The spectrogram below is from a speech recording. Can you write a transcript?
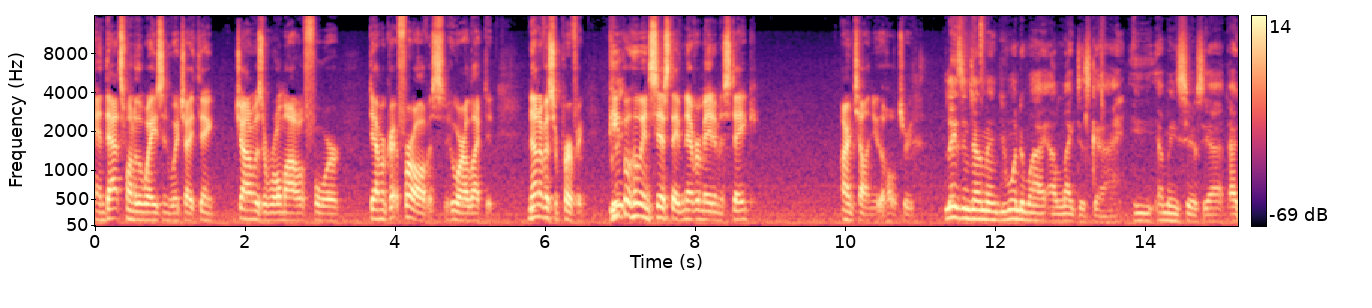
and that's one of the ways in which I think John was a role model for Democrat for all of us who are elected. None of us are perfect. People who insist they've never made a mistake aren't telling you the whole truth. Ladies and gentlemen, you wonder why I like this guy. He, I mean, seriously, I, I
